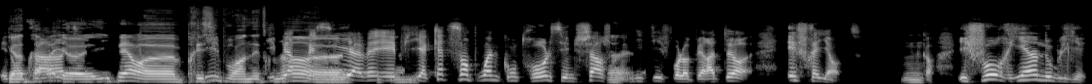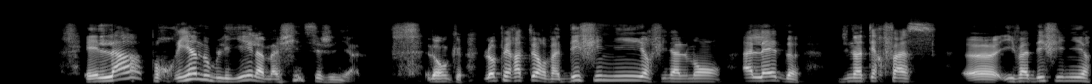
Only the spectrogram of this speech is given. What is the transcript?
Et donc, un travail euh, hyper euh, précis pour un être humain. Hyper précis, avec, et puis il y a 400 points de contrôle. C'est une charge cognitive pour l'opérateur effrayante. Mmh. Il faut rien oublier. Et là, pour rien oublier, la machine, c'est génial. Donc l'opérateur va définir finalement à l'aide d'une interface, euh, il va définir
